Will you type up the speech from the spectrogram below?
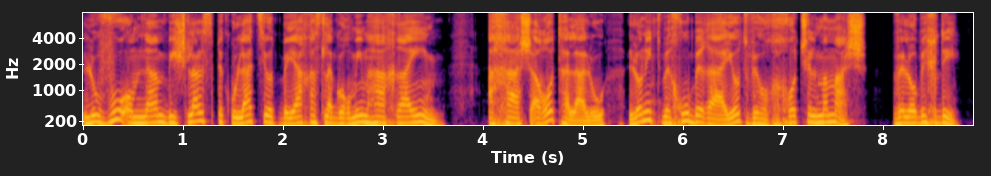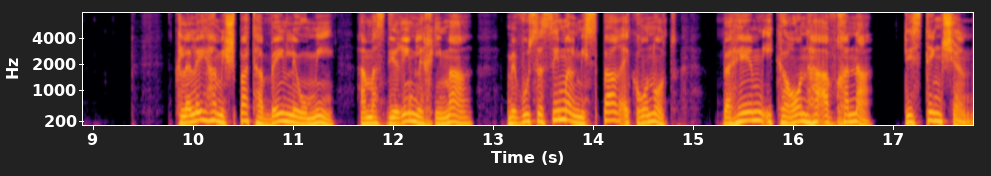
לוו אמנם בשלל ספקולציות ביחס לגורמים האחראיים, אך ההשערות הללו לא נתמכו בראיות והוכחות של ממש, ולא בכדי. כללי המשפט הבינלאומי המסדירים לחימה מבוססים על מספר עקרונות, בהם עיקרון ההבחנה, distinction.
